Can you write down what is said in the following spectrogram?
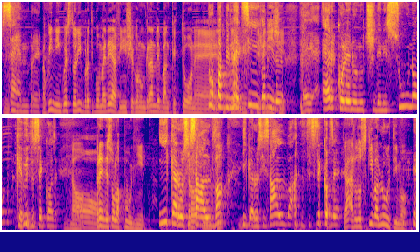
Sempre. Ma quindi in questo libro tipo Medea finisce con un grande banchettone. Probabilmente sì, capito? Eh, Ercole non uccide nessuno, capito queste cose. No, prende solo a pugni. Icaro si Però, salva, Icaro si salva, queste cose. Ah, lo schiva all'ultimo. Lo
